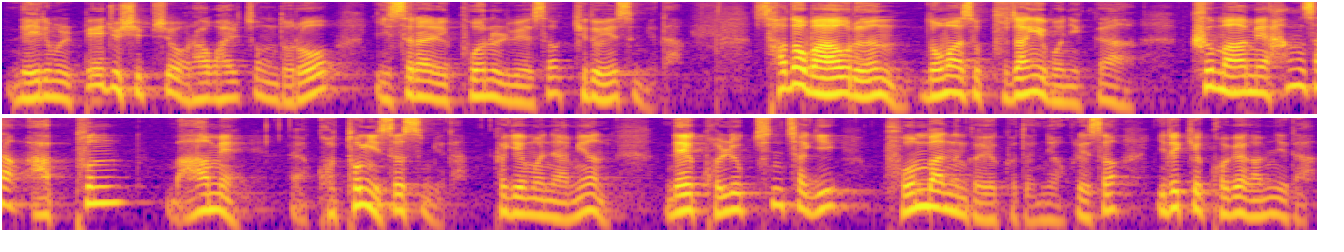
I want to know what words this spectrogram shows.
내 이름을 빼 주십시오라고 할 정도로 이스라엘의 구원을 위해서 기도했습니다. 사도 바울은 로마서 9장에 보니까 그 마음에 항상 아픈 마음에 고통이 있었습니다. 그게 뭐냐면 내 권력 친척이 구원받는 거였거든요. 그래서 이렇게 고백합니다.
